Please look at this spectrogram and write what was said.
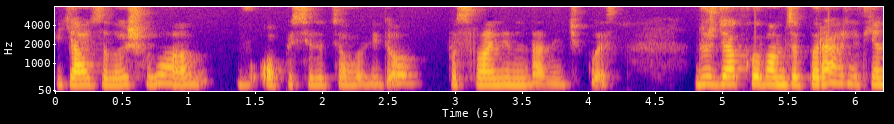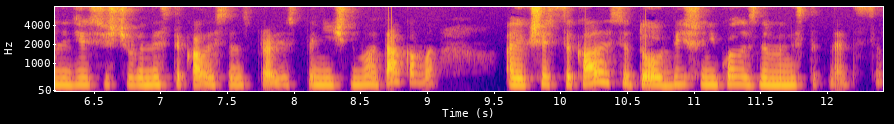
я залишила в описі до цього відео посилання на даний чек-лист. Дуже дякую вам за перегляд. Я надіюся, що ви не стикалися насправді з панічними атаками. А якщо стикалися, то більше ніколи з ними не стикнетеся.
